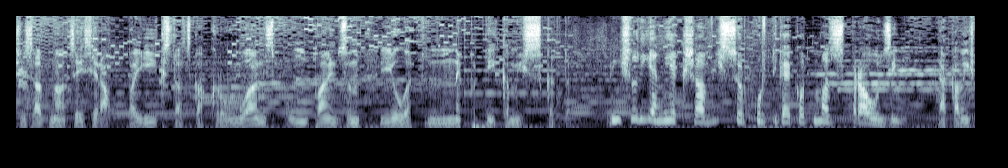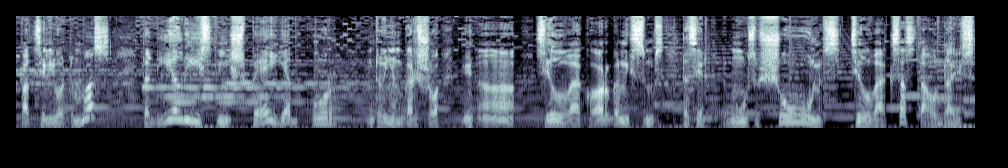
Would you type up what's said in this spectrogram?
Šis atnācējs ir apaļīgs, tāds kā kronis, pumpains un ļoti nepatīkami izskata. Viņš lien iekšā visur, kur tikai kaut maz spraudziņi. Tā kā viņš pats ir ļoti mazs, tad ielīst viņš spēja jebkur, un tad viņam garšo jā, cilvēku organisms. Tas ir mūsu šūnas, cilvēka sastāvdaļas.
